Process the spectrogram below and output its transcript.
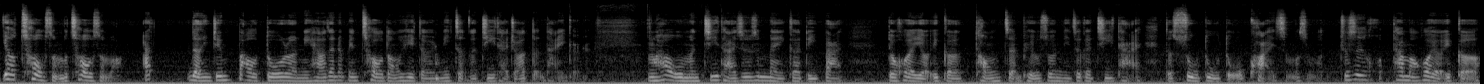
要凑什么凑什么啊，人已经爆多了，你还要在那边凑东西，等于你整个机台就要等他一个人。然后我们机台就是每个礼拜都会有一个同整，比如说你这个机台的速度多快，什么什么，就是他们会有一个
